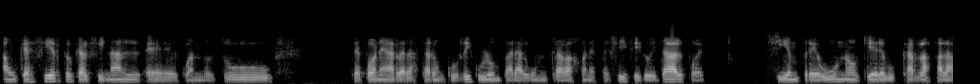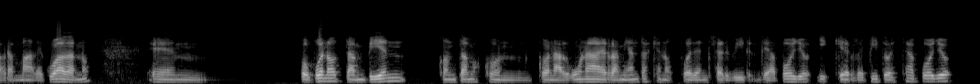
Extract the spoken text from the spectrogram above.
aunque es cierto que al final eh, cuando tú te pone a redactar un currículum para algún trabajo en específico y tal, pues siempre uno quiere buscar las palabras más adecuadas, ¿no? Em, pues bueno, también contamos con, algunas herramientas que nos pueden servir de apoyo y que, repito, este apoyo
